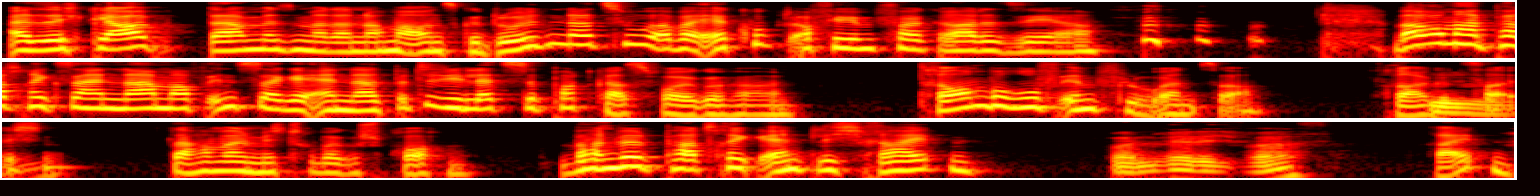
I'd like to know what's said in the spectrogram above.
Also ich glaube, da müssen wir dann nochmal uns gedulden dazu, aber er guckt auf jeden Fall gerade sehr Warum hat Patrick seinen Namen auf Insta geändert? Bitte die letzte Podcast-Folge hören. Traumberuf Influencer? Fragezeichen. Mhm. Da haben wir nämlich drüber gesprochen. Wann wird Patrick endlich reiten? Wann werde ich was? Reiten?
